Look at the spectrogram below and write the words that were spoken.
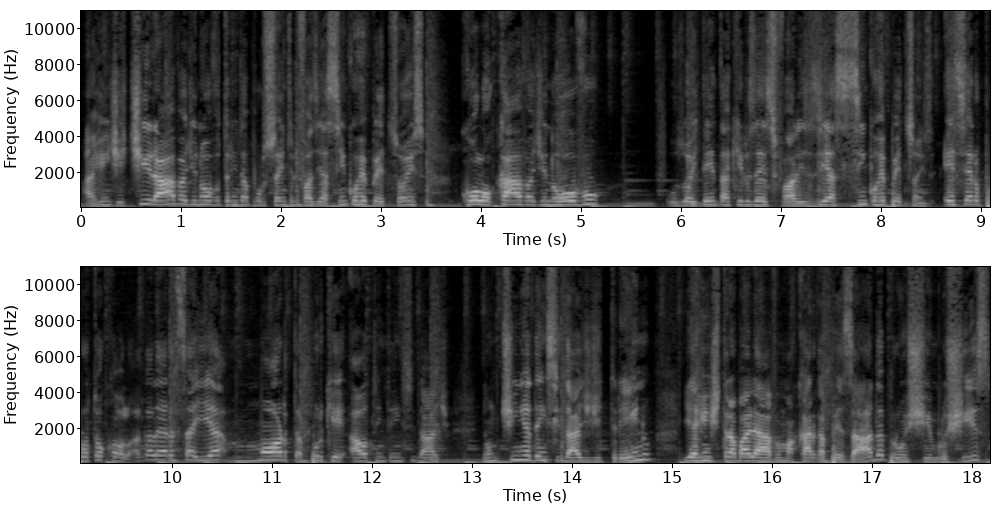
A gente tirava de novo 30%, ele fazia 5 repetições, colocava de novo os 80 quilos eles faziam 5 repetições. Esse era o protocolo. A galera saía morta, porque alta intensidade. Não tinha densidade de treino e a gente trabalhava uma carga pesada para um estímulo X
